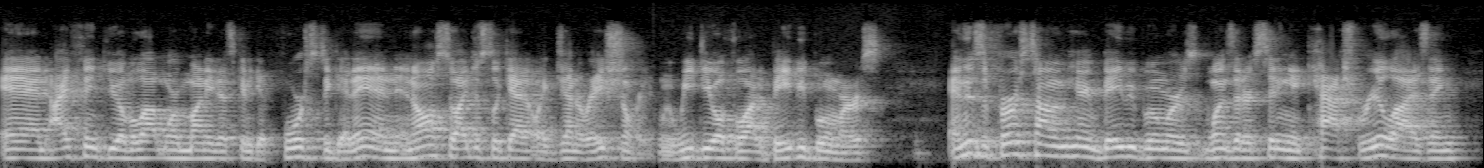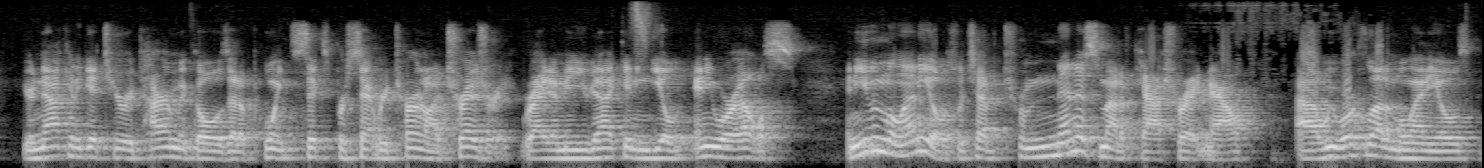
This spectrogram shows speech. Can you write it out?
And I think you have a lot more money that's going to get forced to get in. And also, I just look at it like generationally. I mean, we deal with a lot of baby boomers and this is the first time I'm hearing baby boomers, ones that are sitting in cash, realizing you're not going to get to your retirement goals at a 0.6% return on treasury, right? I mean, you're not getting yield anywhere else. And even millennials, which have a tremendous amount of cash right now, uh, we work with a lot of millennials,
